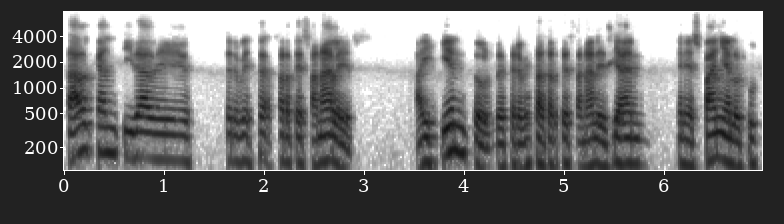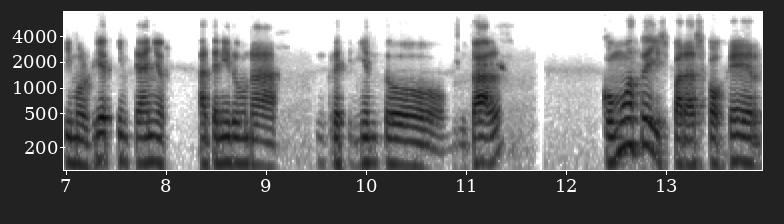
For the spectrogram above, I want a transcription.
tal cantidad de cervezas artesanales hay cientos de cervezas artesanales ya en, España en los últimos 10, 15 años ha tenido una, un crecimiento brutal. ¿Cómo hacéis para escoger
